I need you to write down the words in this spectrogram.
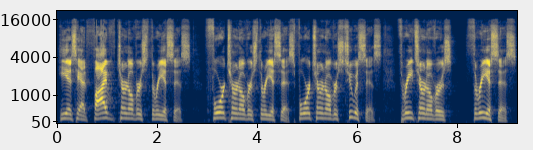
he has had 5 turnovers, 3 assists. 4 turnovers, 3 assists. 4 turnovers, 2 assists. 3 turnovers, 3 assists.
